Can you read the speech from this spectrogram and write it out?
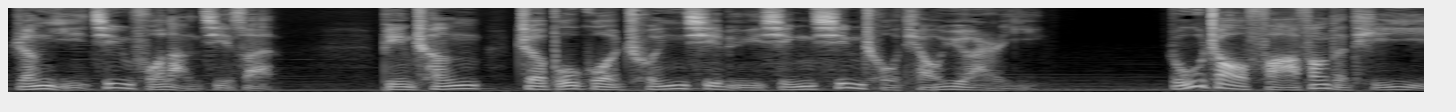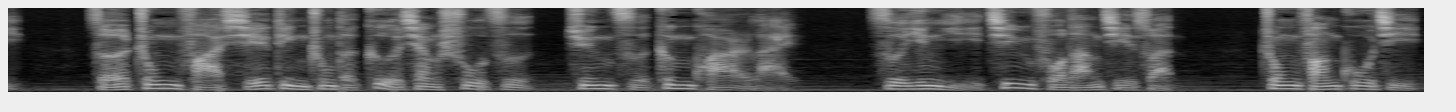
仍以金佛郎计算，并称这不过纯系履行辛丑条约而已。如照法方的提议，则中法协定中的各项数字均自庚款而来，自应以金佛郎计算。中方估计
